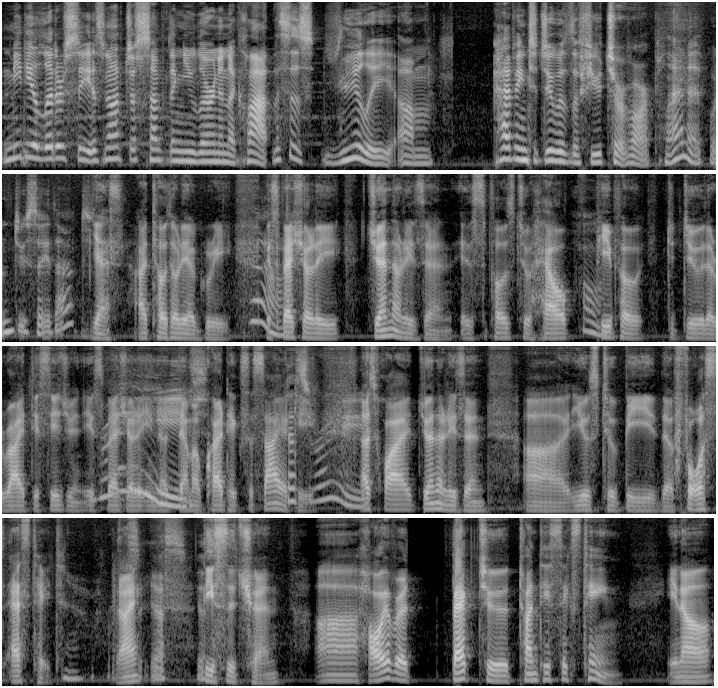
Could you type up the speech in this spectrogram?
media literacy is not just something you learn in a class. This is really um, having to do with the future of our planet. Wouldn't you say that? Yes, I totally agree. Yeah. Especially journalism is supposed to help Oh. people to do the right decision, especially in a Right. democratic society. That's right. That's why journalism uh, used to be the fourth estate, right? Yes, yes. 第四权. Uh, however, back to 2016, you know,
